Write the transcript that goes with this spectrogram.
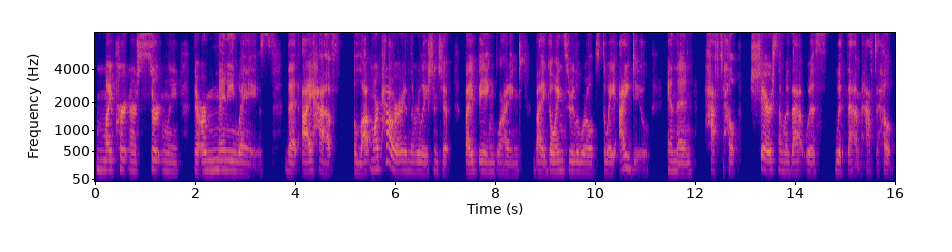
my partner certainly, there are many ways that I have a lot more power in the relationship by being blind, by going through the world the way I do, and then have to help share some of that with with them have to help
